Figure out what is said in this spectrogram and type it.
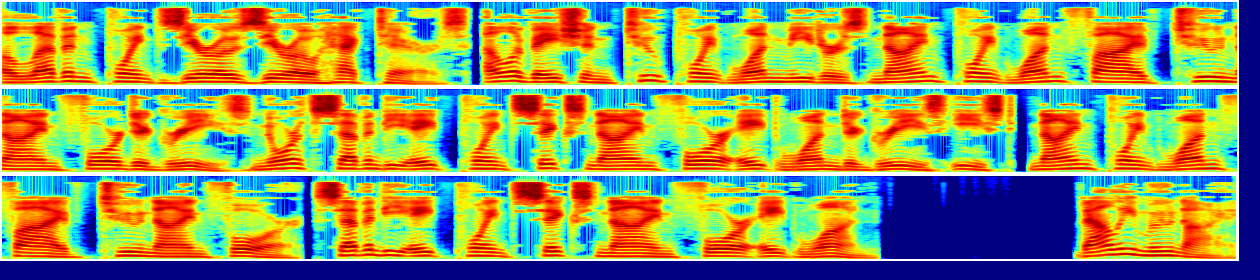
11.00 hectares, elevation 2.1 meters 9.15294 degrees north 78.69481 degrees east, 9.15294, 78.69481 Valimunai,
